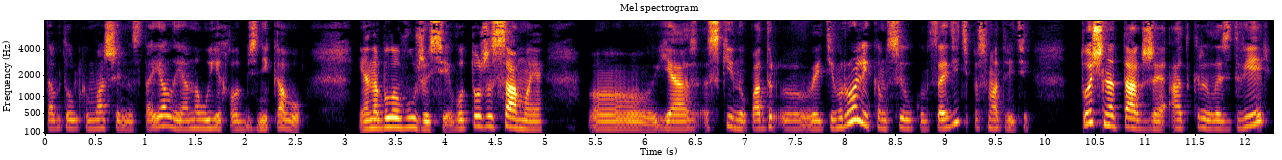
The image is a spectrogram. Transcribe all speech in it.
там только машина стояла, и она уехала без никого. И она была в ужасе. Вот то же самое э, я скину под э, этим роликом ссылку, зайдите, посмотрите. Точно так же открылась дверь,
